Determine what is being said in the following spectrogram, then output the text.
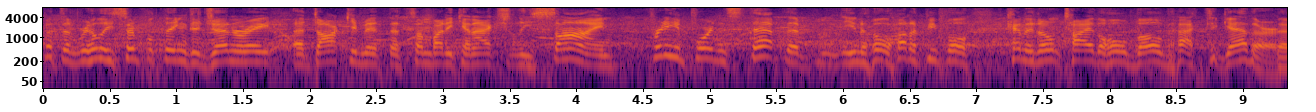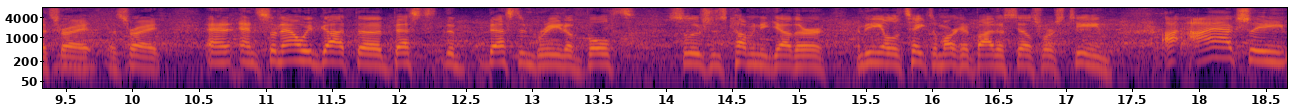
but the really simple thing to generate a document that somebody can actually sign, pretty important step that you know a lot of people kind of don't tie the whole bow back together. That's right, that's right. And, and so now we've got the best, the best in breed of both solutions coming together and being able to take to market by the Salesforce team. I, I actually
